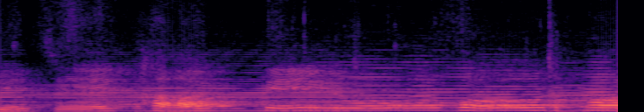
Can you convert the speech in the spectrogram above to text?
别解开你我的。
